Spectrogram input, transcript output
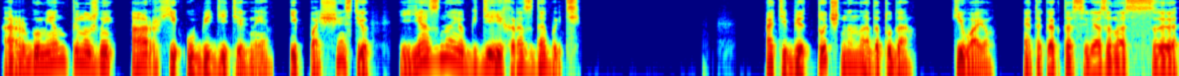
аргументы нужны архиубедительные. И, по счастью, я знаю, где их раздобыть. «А тебе точно надо туда?» Киваю. «Это как-то связано с...»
